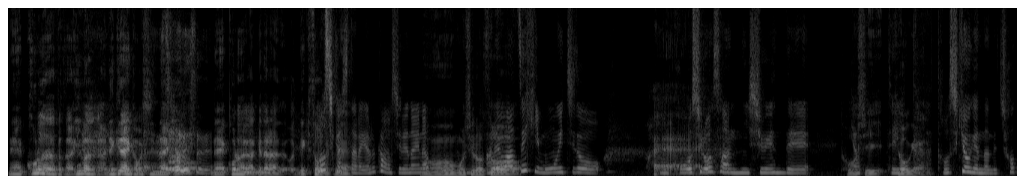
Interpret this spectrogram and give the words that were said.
ねコロナだとか今ができないかもしれないけどねコロナが明けたらできそうですねもしかしたらやるかもしれないなと面白そうあれはぜひもう一度幸四郎さんに主演で投資表現。投資狂言なんでちょっ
